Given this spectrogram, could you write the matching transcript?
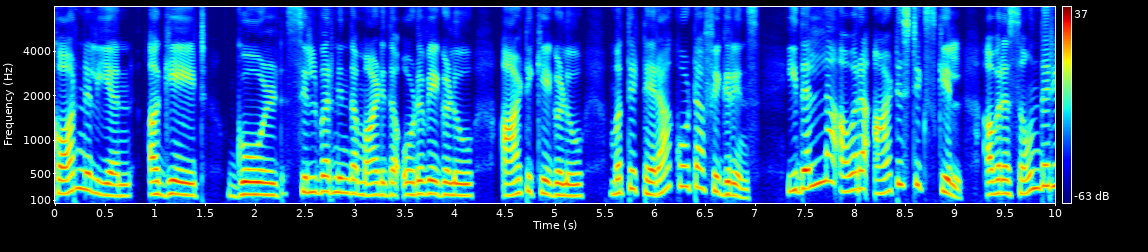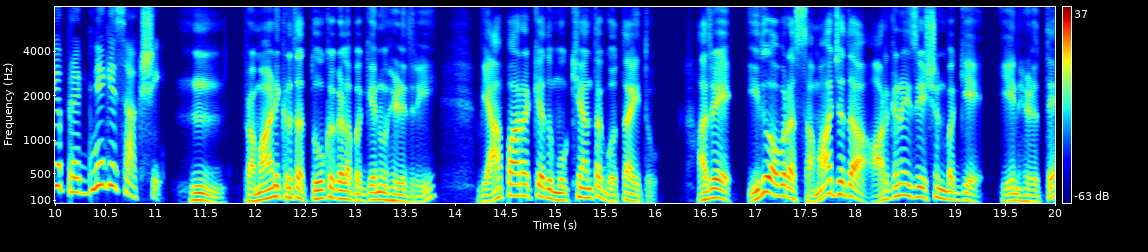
carnelian, agate, gold, ಸಿಲ್ವರ್ನಿಂದ ಮಾಡಿದ ಒಡವೆಗಳು, ಆಟಿಕೆಗಳು ಮತ್ತೆ ಟೆರಾಕೋಟಾ ಫಿಗರಿನ್ಸ್, ಇದೆಲ್ಲ ಅವರ ಆರ್ಟಿಸ್ಟಿಕ್ ಸ್ಕಿಲ್, ಅವರ ಸೌಂದರ್ಯ ಪ್ರಜ್ಞೆಗೆ ಸಾಕ್ಷಿ. ಪ್ರಮಾಣೀಕೃತ ತೂಕಗಳ ಬಗ್ಗೆನೂ ಹೇಳಿದ್ರಿ. ವ್ಯಾಪಾರಕ್ಕೆ ಅದು ಮುಖ್ಯ ಅಂತ ಗೊತ್ತಾಯಿತು. ಆದ್ರೆ ಇದು ಅವರ ಸಮಾಜದ ಆರ್ಗನೈಸೇಷನ್ ಬಗ್ಗೆ ಏನ್ ಹೇಳುತ್ತೆ?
